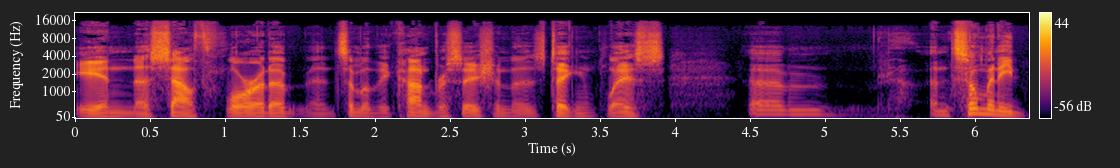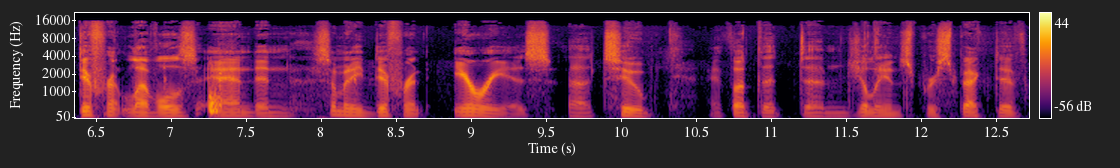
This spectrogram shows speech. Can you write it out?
in uh, South Florida and some of the conversation that is taking place um, on so many different levels and in so many different areas, uh, too. I thought that um, Jillian's perspective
